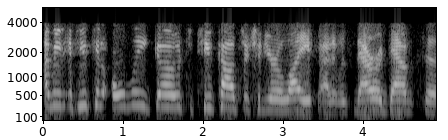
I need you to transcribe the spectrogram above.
I mean, if you can only go to two concerts in your life, and it was narrowed down to,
